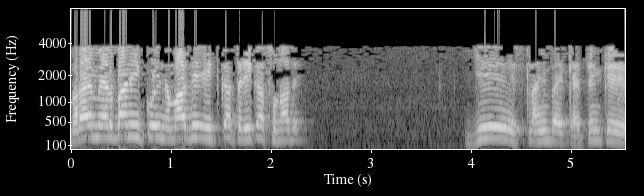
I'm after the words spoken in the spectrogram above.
برائے مہربانی کوئی نماز عید کا طریقہ سنا دے۔ یہ اسلامی بھائی کہتے ہیں کہ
